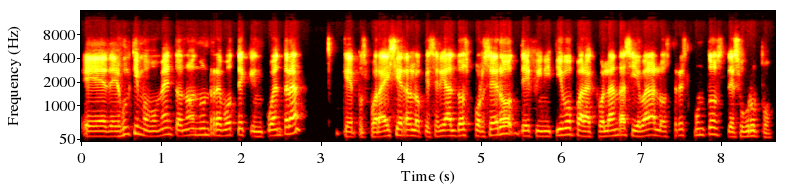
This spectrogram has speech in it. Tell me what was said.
eh, del último momento, ¿no? En un rebote que encuentra, que pues por ahí cierra lo que sería el 2 por 0, definitivo para que Holanda se llevara los tres puntos de su grupo.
